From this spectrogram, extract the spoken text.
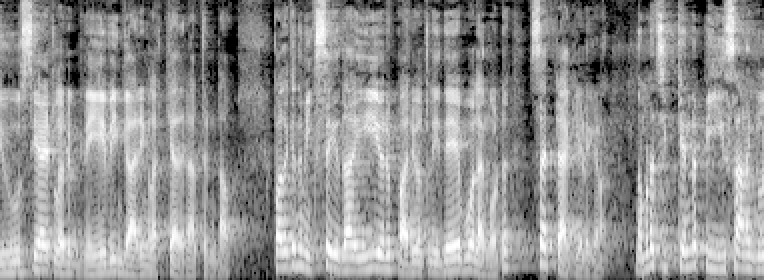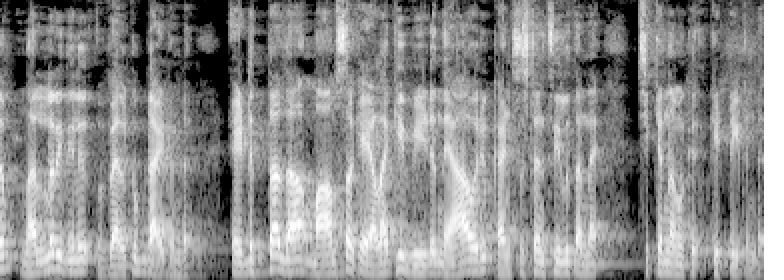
ജ്യൂസി ആയിട്ടുള്ള ഒരു ഗ്രേവിയും കാര്യങ്ങളൊക്കെ അതിനകത്ത് ഉണ്ടാവും അപ്പോൾ അതൊക്കെ ഒന്ന് മിക്സ് ചെയ്താൽ ഈ ഒരു പരുവത്തിൽ ഇതേപോലെ അങ്ങോട്ട് സെറ്റാക്കി എടുക്കണം. നമ്മുടെ ചിക്കന്റെ പീസാണെങ്കിലും നല്ല രീതിയിൽ വെൽ കുക്ക്ഡ് ആയിട്ടുണ്ട്. എടുത്താൽ ദാ മാംസമൊക്കെ ഇളക്കി വീഴുന്ന ആ ഒരു കൺസിസ്റ്റൻസിയിൽ തന്നെ ചിക്കൻ നമുക്ക് കിട്ടിയിട്ടുണ്ട്.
